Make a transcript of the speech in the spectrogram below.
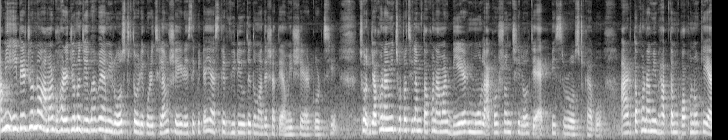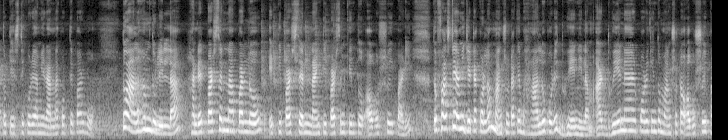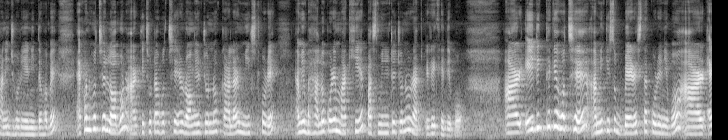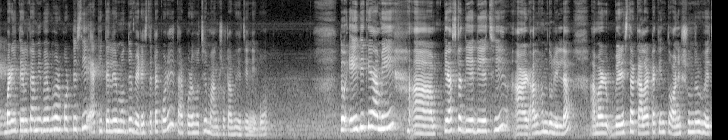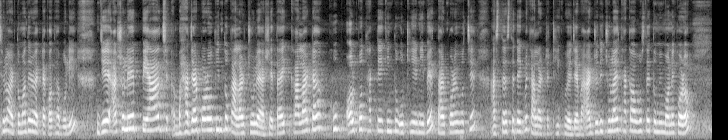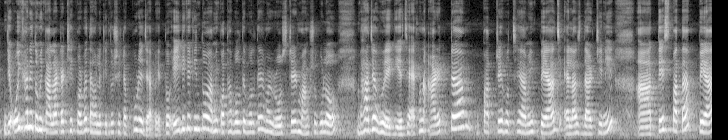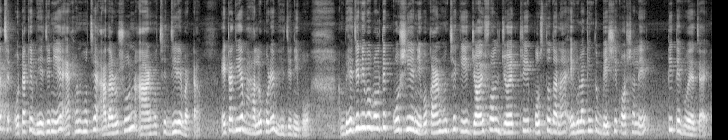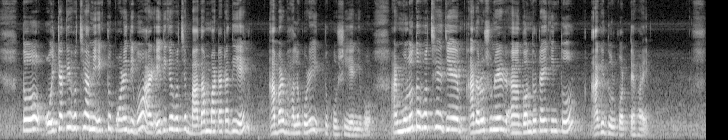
আমি ঈদের জন্য, আমার ঘরের জন্য যেভাবে আমি রোস্ট তৈরি করেছিলাম, সেই রেসিপিটাই আজকের ভিডিওতে তোমাদের সাথে আমি শেয়ার করছি। যখন আমি ছোট ছিলাম, তখন আমার বিয়ের মূল আকর্ষণ ছিল যে এক পিস রোস্ট খাব। আর তখন আমি ভাবতাম, কখনো কি এত টেস্টি করে আমি রান্না করতে পারব? তো আলহামদুলিল্লাহ, হান্ড্রেড পার্সেন্ট না পারলেও এইট্টি পার্সেন্ট, নাইনটি পার্সেন্ট কিন্তু অবশ্যই পারি। তো ফার্স্টে আমি যেটা করলাম, মাংসটাকে ভালো করে ধুয়ে নিলাম। আর ধুয়ে নেওয়ার পরে কিন্তু মাংসটা অবশ্যই পানি ঝরিয়ে নিতে হবে। এখন হচ্ছে লবণ আর কিছুটা হচ্ছে রঙের জন্য কালার মিক্সড করে আমি ভালো করে মাখিয়ে পাঁচ মিনিটের জন্য রাখ- দেবো। আর এই দিক থেকে হচ্ছে আমি কিছু বেরেস্তা করে নিব। আর একবারই তেলটা আমি ব্যবহার করতেছি, একই তেলের মধ্যে বেরেস্তাটা করে তারপরে হচ্ছে মাংসটা ভেজে নেব। তো এই দিকে আমি পেঁয়াজটা দিয়ে দিয়েছি আর আলহামদুলিল্লাহ আমার বেরেস্তার কালারটা কিন্তু অনেক সুন্দর হয়েছিল। আর তোমাদেরও একটা কথা বলি যে আসলে পেঁয়াজ ভাজার পরেও কিন্তু কালার চলে আসে, তাই কালারটা খুব অল্প থাকতেই কিন্তু উঠিয়ে নিবে, তারপরে হচ্ছে আস্তে আস্তে দেখবে কালারটা ঠিক হয়ে যাবে। আর যদি চুলায় থাকা অবস্থায় তুমি মনে করো যে ওইখানে তুমি কালারটা ঠিক করবে, তাহলে কিন্তু সেটা পুড়ে যাবে। তো এই দিকে কিন্তু আমি কথা বলতে বলতে আমার রোস্টের মাংসগুলো ভাজা হয়ে গিয়েছে। এখন আরেকটা পাত্রে হচ্ছে আমি পেঁয়াজ, এলাচ, দারচিনি, আর তেজপাতা, পেঁয়াজ, ওটাকে ভেজে নিয়ে এখন হচ্ছে আদা রসুন আর হচ্ছে জিরে বাটা। এটা দিয়ে ভালো করে ভেজে নিব। ভেজে নিব বলতে কষিয়ে নিব, কারণ হচ্ছে কি জয়ফল, জয়ত্রী, পোস্তদানা, এগুলা কিন্তু বেশি কষালে তিতে হয়ে যায়। তো ওইটাকে হচ্ছে আমি একটু পরে দিব আর এইদিকে হচ্ছে বাদাম বাটাটা দিয়ে আবার ভালো করে একটু কষিয়ে নিব। আর মূলত হচ্ছে যে আদা রসুনের গন্ধটাই কিন্তু আগে দূর করতে হয়।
